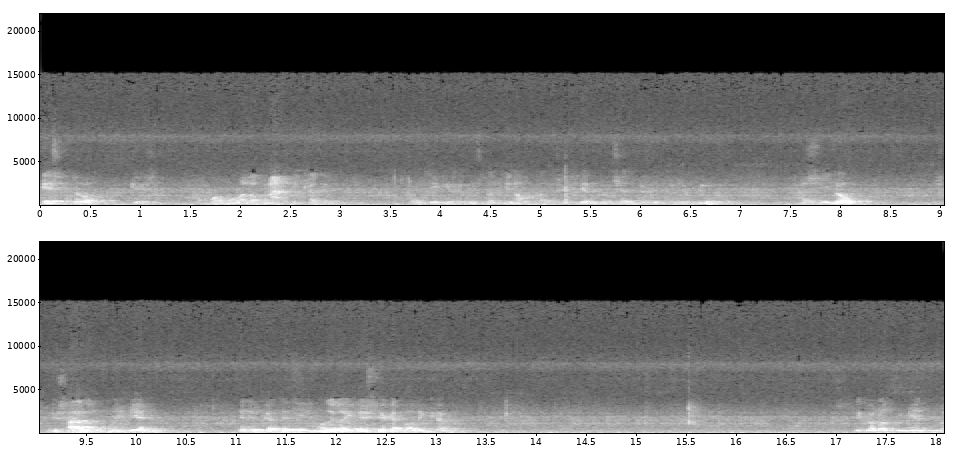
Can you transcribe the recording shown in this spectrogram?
esto, que es la fórmula dogmática del concilio de Constantinopla de 681, ha sido expresado muy bien en el catecismo de la Iglesia Católica. Este conocimiento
